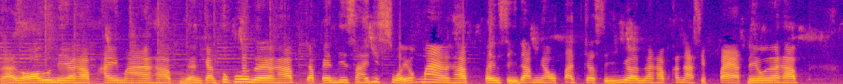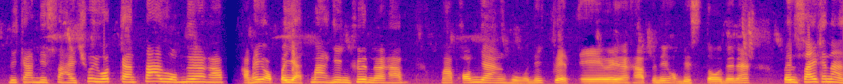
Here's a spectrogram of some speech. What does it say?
และล้อรุ่นนี้ครับให้มาครับเหมือนกันทุกรุ่นเลยครับจะเป็นดีไซน์ที่สวยมากๆนะครับเป็นสีดำเงาตัดกับสีเงินนะครับขนาด 18 นิ้วนะครับมีการดีไซน์ช่วยลดการต้านลมด้วยครับทำให้ออกประหยัดมากยิ่งขึ้นนะครับมาพร้อมยางหวันนี้เกรด A เลยนะครับตัวนี้ของ Bridgestone ด้วยนะ เป็นไซส์ขนาด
